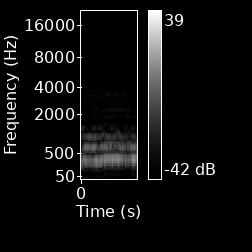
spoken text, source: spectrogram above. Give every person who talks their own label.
Speaker 1: Boom.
